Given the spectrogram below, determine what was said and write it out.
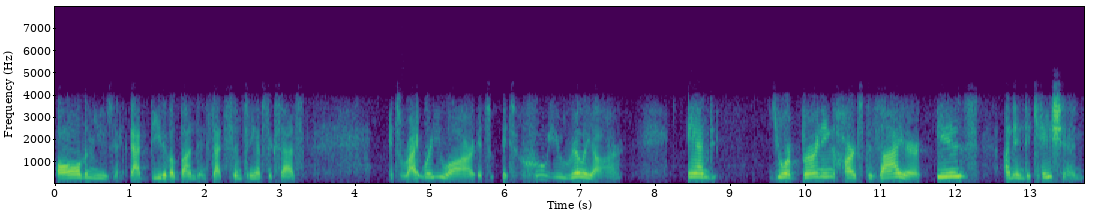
all the music, that beat of abundance, that symphony of success. It's right where you are. It's it's who you really are. And your burning heart's desire is an indication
